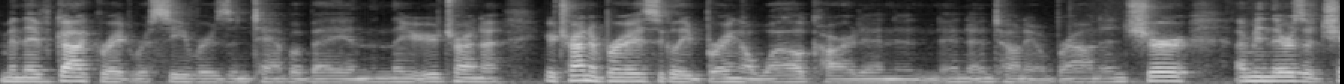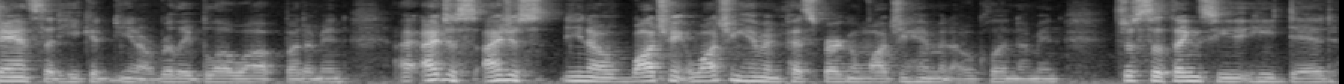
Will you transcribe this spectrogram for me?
I mean, they've got great receivers in Tampa Bay, and then you're trying to you're trying to basically bring a wild card in, in Antonio Brown. And sure, I mean, there's a chance that he could you know really blow up, but I mean, I, I just I just you know watching watching him in Pittsburgh and watching him in Oakland. I mean, just the things he he did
